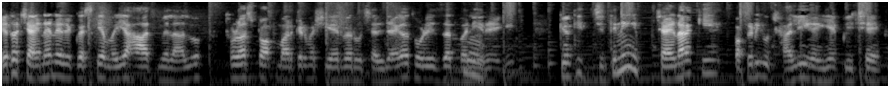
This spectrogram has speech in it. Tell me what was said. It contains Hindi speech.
ये तो चाइना ने रिक्वेस्ट किया भैया हाथ मिला लो। थोड़ा स्टॉक मार्केट में शेयर वेयर उछल जाएगा थोड़ी इज़्ज़त बनी हम्म। रहेगी। क्योंकि जितनी चाइना की पकड़ी उछाली गई है पीछे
